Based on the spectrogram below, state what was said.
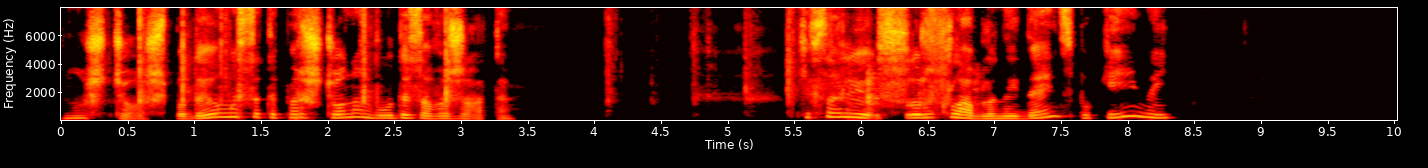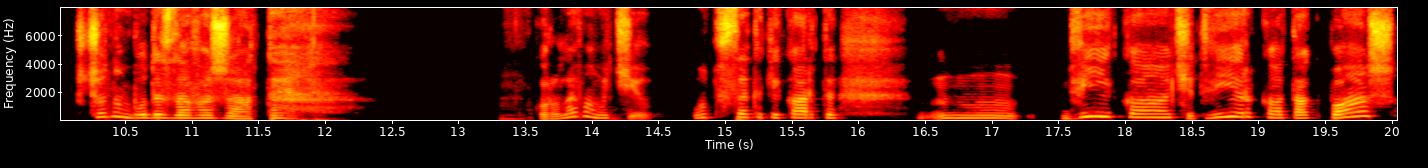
Ну що ж, подивимося тепер, що нам буде заважати. Такий взагалі розслаблений день, спокійний. Що нам буде заважати? Королева мечів. От все-таки карти двійка, четвірка, так, паш,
